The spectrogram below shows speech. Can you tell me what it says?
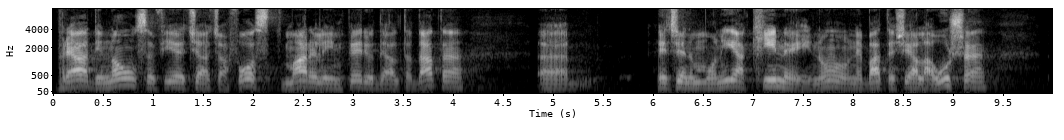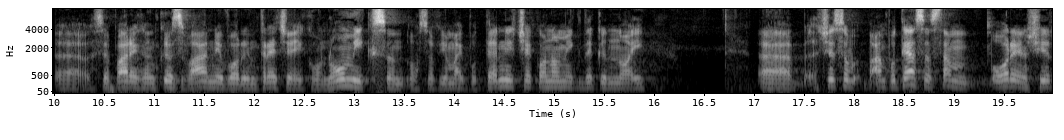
Vrea din nou să fie ceea ce a fost, marele imperiu de altă dată, uh, hegemonia Chinei, nu? Ne bate și ea la ușă, uh, se pare că în câțiva ani ne vor întrece economic, o să fie mai puternici economic decât noi, Uh, ce să, am putea să stăm ore în șir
